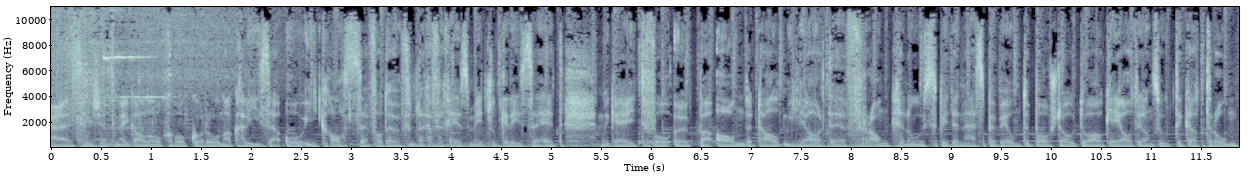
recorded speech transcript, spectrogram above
Es ist ein Megaloch, das die Corona-Krise auch in die Kassen der öffentlichen Verkehrsmittel gerissen hat. Man geht von etwa anderthalb Milliarden Franken aus bei den SBB und der Postauto AG. Adrian Sutter geht darum,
